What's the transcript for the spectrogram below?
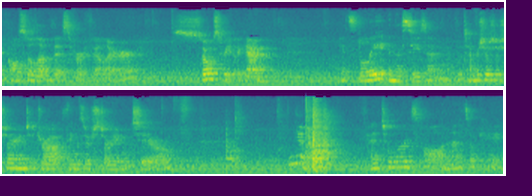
I also love this for filler. So sweet. Again, it's late in the season. The temperatures are starting to drop. Things are starting to, you know, head towards fall, and that's okay.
